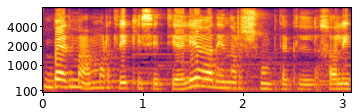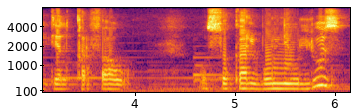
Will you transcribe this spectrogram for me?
من بعد ما عمرت لي كيسيت ديالي غادي نرشهم بداك الخليط ديال القرفة والسكر البني واللوز.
